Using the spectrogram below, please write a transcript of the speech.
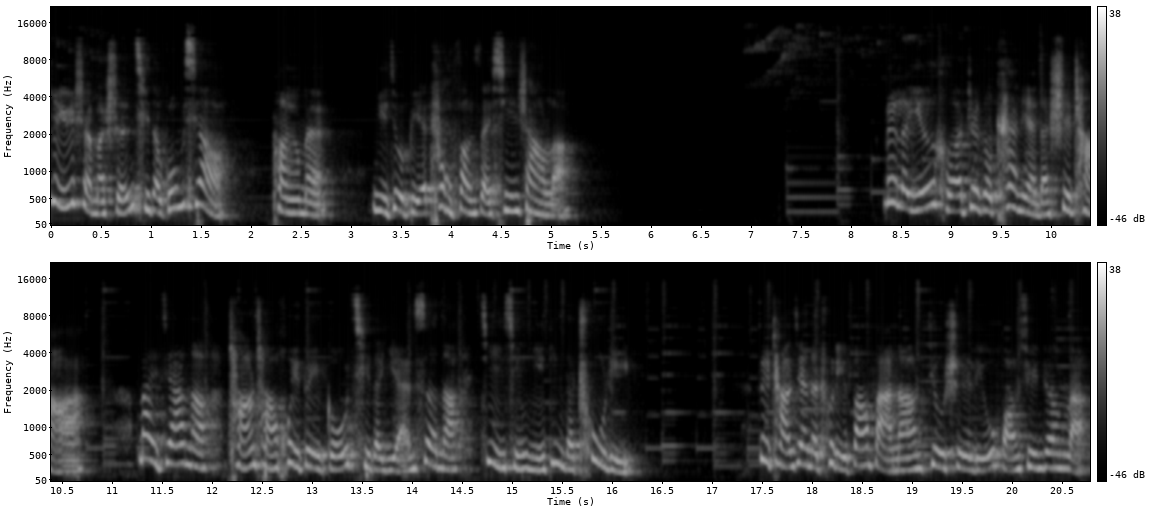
至于什么神奇的功效，朋友们，你就别太放在心上了。为了迎合这个看脸的市场啊，卖家呢常常会对枸杞的颜色呢进行一定的处理。最常见的处理方法呢就是硫磺熏蒸了。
